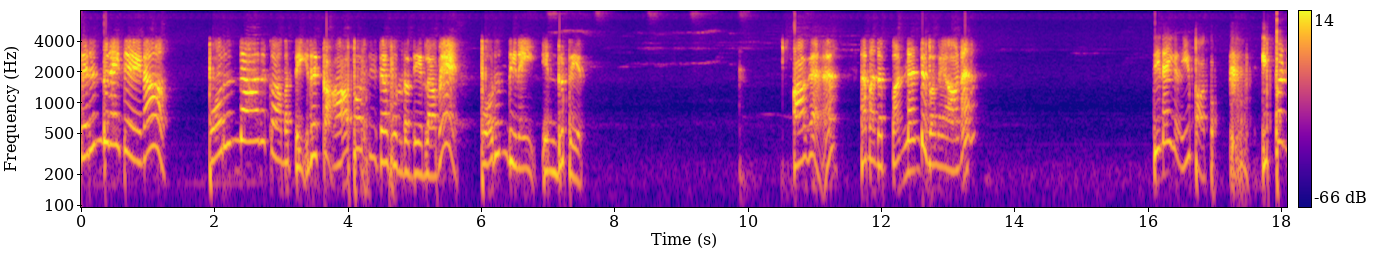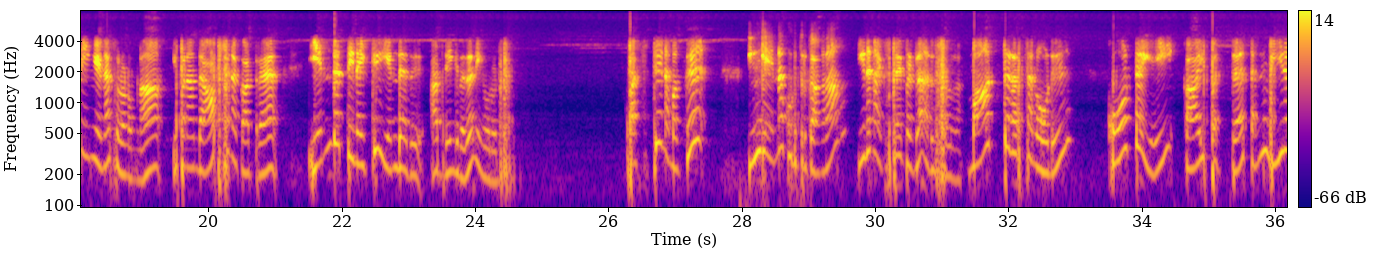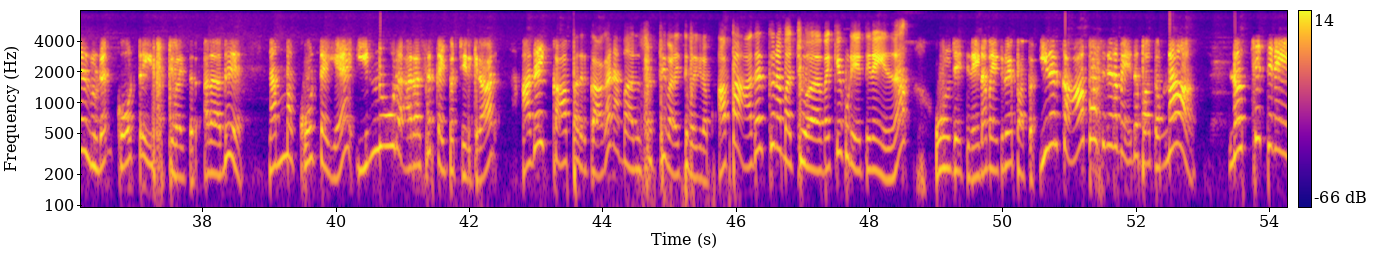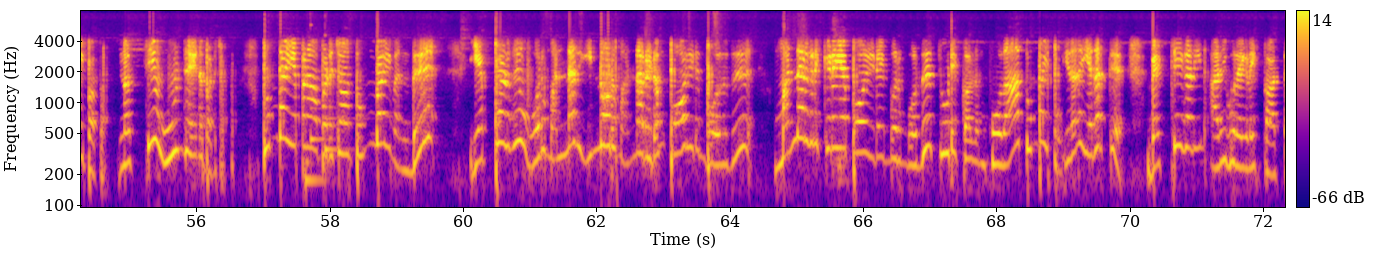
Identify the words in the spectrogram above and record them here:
பெருந்திணை திணைனா பொருந்தாத காமத்தை இதற்கு ஆப்போசிட்டா சொல்றது எல்லாமே பொருந்திணை என்று பெயர். ஆக நம்ம அந்த பன்னெண்டு வகையான திணைகளையும் பார்த்தோம். இப்ப நீங்க என்ன சொல்லணும்னா இப்ப நான் அந்த ஆப்ஷனை காட்டுறேன். எந்த திணைக்கு எந்தது அப்படிங்கறத நீங்க ஒரு ஃபர்ஸ்ட் நமக்கு இங்க என்ன கொடுத்துருக்காங்கன்னா இதை நான் எக்ஸ்பிளைன் பண்ணலாம் அடுத்து சொல்லுவேன் மாத்தரசனோடு கோட்டையை காய்பற்ற தன் வீரர்களுடன் கோட்டையை சுற்றி வளைத்தது. அதாவது நம்ம கோட்டைய இன்னொரு அரசர் கைப்பற்றியிருக்கிறார். அதை காப்பதற்காக நம்ம அதை சுற்றி வளைத்து வருகிறோம். அப்ப அதற்கு நம்ம வைக்கக்கூடிய திணை இதுதான் ஊழ்ஜை திணை. நம்ம ஏற்கனவே பார்த்தோம். இதற்கு ஆப்போசிட் நம்ம எது பார்த்தோம்னா நொச்சி திணையை பார்த்தோம். நொச்சி ஊஞ்சைன்னு படிச்சோம். தும்பை எப்ப நம்ம படிச்சோம்? தும்பை வந்து எப்பொழுது ஒரு மன்னர் இன்னொரு மன்னரிடம் போரிடும் பொழுது மன்னர்களுக்கிடையே போர் இடைபெறும் போது சூடிக்கொள்ளும் போதா? தும்பை பூ இதெல்லாம் எதற்கு? வெற்றிகளின் அறிகுறைகளை காட்ட.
